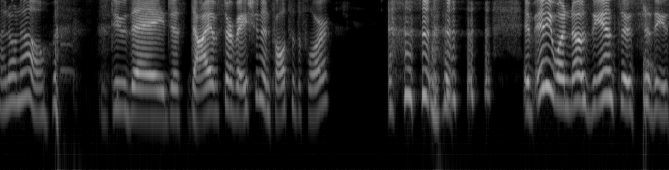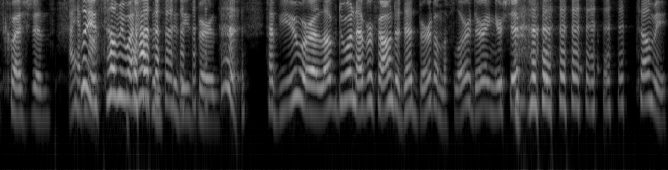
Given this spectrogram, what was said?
I don't know. Do they just die of starvation and fall to the floor? if anyone knows the answers to these questions, please tell me what happens to these birds. Have you or a loved one ever found a dead bird on the floor during your shift? Tell me,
